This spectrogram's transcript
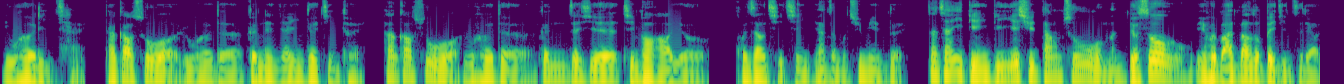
如何理财，他告诉我如何的跟人家应对进退，他告诉我如何的跟这些亲朋好友婚丧喜庆要怎么去面对。那这样一点一滴，也许当初我们有时候也会把它当做背景资料，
